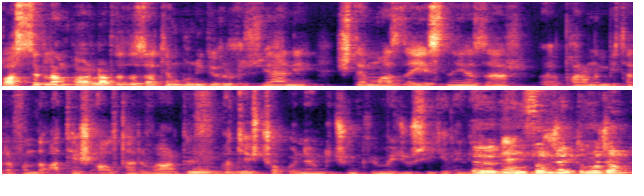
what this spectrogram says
bastırılan paralarda da zaten bunu görürüz. Yani işte Mazda Yesne yazar. paranın bir tarafında ateş altarı vardır. Hı hı. Ateş çok önemli çünkü Mecusi geleneğinde. Evet onu soracaktım hocam.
